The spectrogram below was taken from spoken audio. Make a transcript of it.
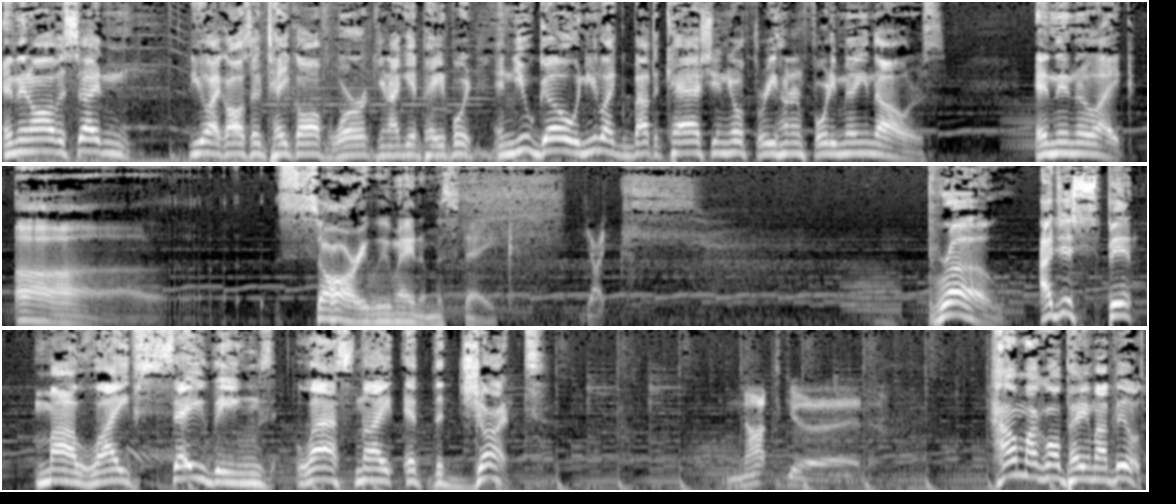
And then all of a sudden, you like also take off work, you're not getting paid for it, and you go and you like about to cash in your $340 million. And then they're like, uh, sorry, we made a mistake. Yikes. Bro, I just spent my life savings last night at the junt. Not good. How am I going to pay my bills?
